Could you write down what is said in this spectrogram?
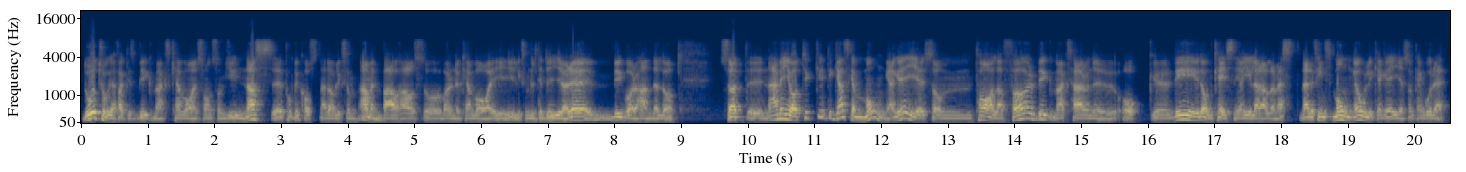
Då tror jag faktiskt Byggmax kan vara en sån som gynnas eh, på bekostnad av liksom, ja, men Bauhaus och vad det nu kan vara i liksom lite dyrare byggvaruhandel. Då. Så att, eh, nej men jag tycker det är ganska många grejer som talar för Byggmax här och nu och eh, det är ju de casen jag gillar allra mest. När det finns många olika grejer som kan gå rätt.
